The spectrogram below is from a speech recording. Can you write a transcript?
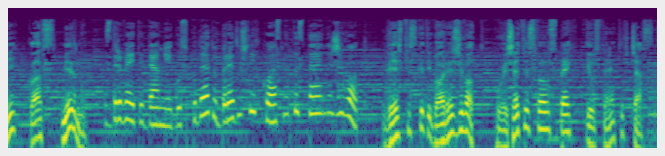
ни клас Мирно. Здравейте, дами и господа, добре дошли в класната стая на живота. Вие сте с категория живот. Повишете своя успех и останете в час.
